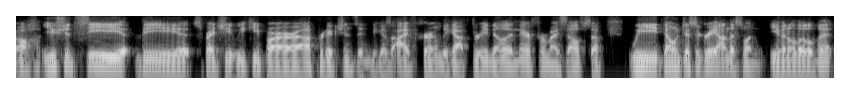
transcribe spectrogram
Oh you should see the spreadsheet we keep our uh, predictions in because i've currently got 3-0 in there for myself so we don't disagree on this one even a little bit.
